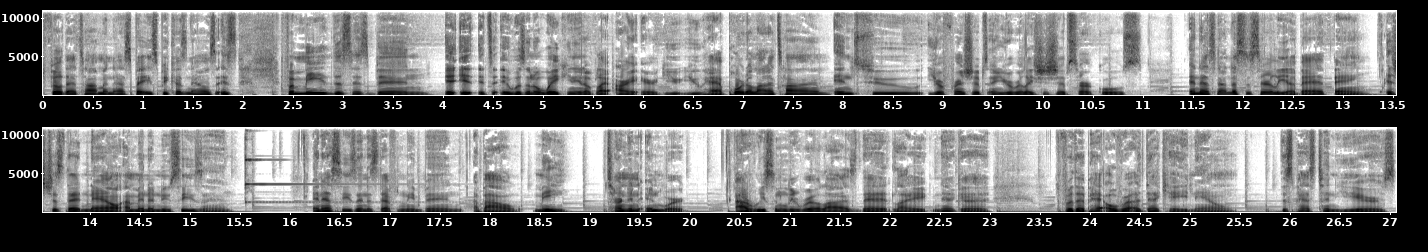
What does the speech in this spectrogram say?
fill that time in that space? Because now it's, it's for me, this has been it, it, it was an awakening of like, all right, Eric, you you have poured a lot of time into your friendships and your relationship circles. And that's not necessarily a bad thing. It's just that now I'm in a new season. And that season has definitely been about me turning inward. I recently realized that, like, nigga, for the past, over a decade now, this past 10 years,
